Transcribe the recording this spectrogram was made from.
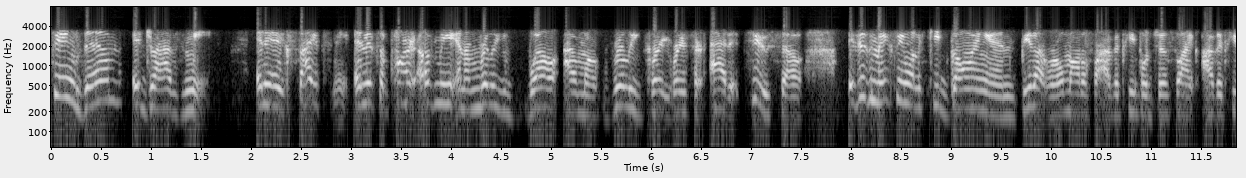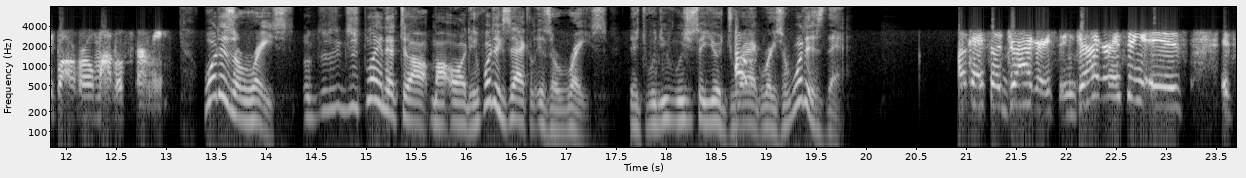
seeing them, it drives me. And it excites me, and it's a part of me, and I'm really well. I'm a really great racer at it too. So it just makes me want to keep going and be that role model for other people, just like other people are role models for me. What is a race? Explain that to my audience. What exactly is a race? That when you when you say you're a drag oh. racer, what is that? Okay, so drag racing. Drag racing is it's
